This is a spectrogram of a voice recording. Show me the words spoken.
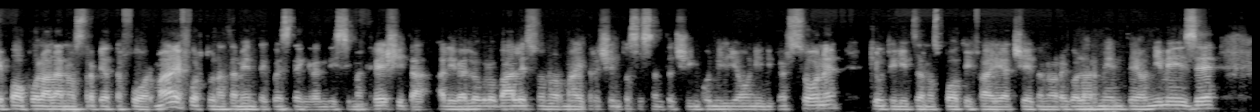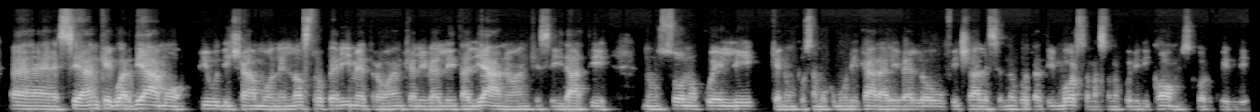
che popola la nostra piattaforma e fortunatamente questa è in grandissima crescita. A livello globale sono ormai 365 milioni di persone che utilizzano Spotify e accedono regolarmente ogni mese. Eh, se anche guardiamo più diciamo nel nostro perimetro anche a livello italiano, anche se i dati non sono quelli che non possiamo comunicare a livello ufficiale essendo quotati in borsa, ma sono quelli di Comscore, quindi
